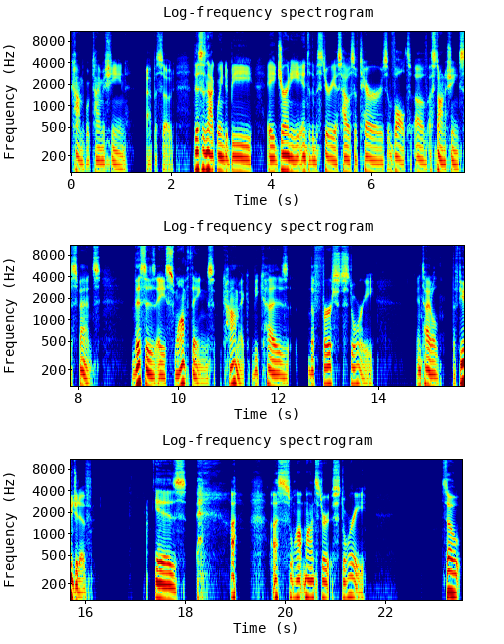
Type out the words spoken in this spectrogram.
comic book time machine episode. This is not going to be a journey into the mysterious House of Terror's vault of astonishing suspense. This is a Swamp Things comic because the first story, entitled The Fugitive, is a swamp monster story. So,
